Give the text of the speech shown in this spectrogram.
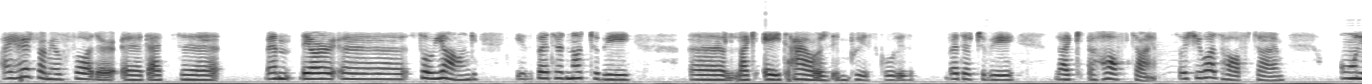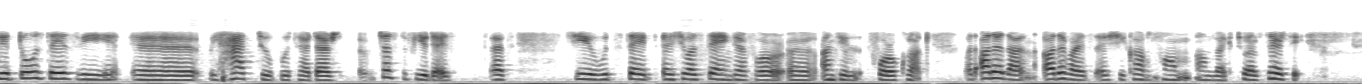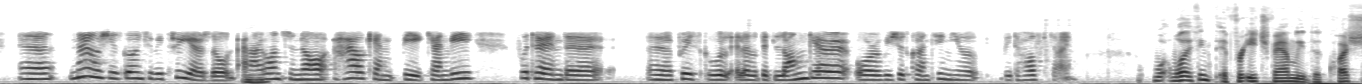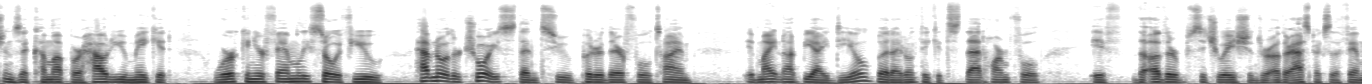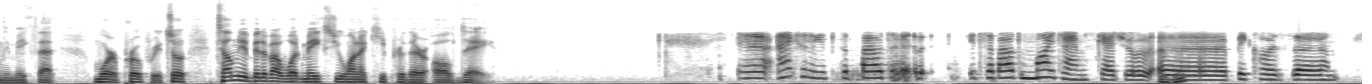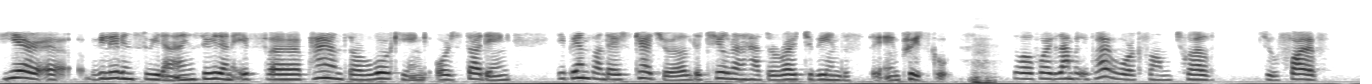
I heard from your father uh, that uh, when they are uh, so young, it's better not to be uh, like eight hours in preschool. It's better to be like a half time. So she was half time. Only those days we we had to put her there just a few days. That she would stay. Uh, she was staying there for uh, until four o'clock. But other than otherwise, uh, she comes home on like twelve thirty. Uh, now she's going to be three years old, and mm-hmm. I want to know how can be can we put her in the uh, preschool a little bit longer, or we should continue with half time? Well, I think for each family, the questions that come up are how do you make it work in your family? So if you have no other choice than to put her there full time, it might not be ideal, but I don't think it's that harmful if the other situations or other aspects of the family make that more appropriate. So tell me a bit about what makes you want to keep her there all day. Uh, actually, it's about uh, it's about my time schedule uh, because um, here uh, we live in Sweden, and in Sweden, if uh, parents are working or studying, depends on their schedule. The children have the right to be in the in preschool. So, for example, if I work from 12 to 5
